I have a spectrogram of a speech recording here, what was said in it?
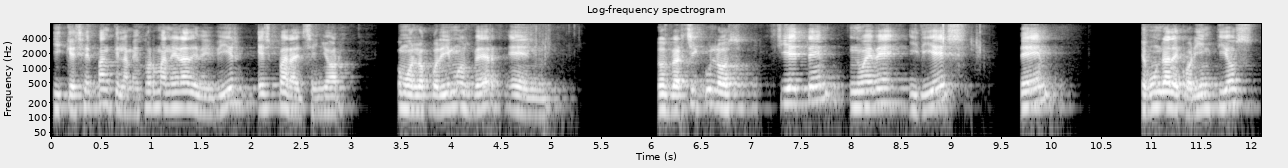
y que sepan que la mejor manera de vivir es para el Señor, como lo pudimos ver en los versículos 7, 9 y 10 de Segunda de Corintios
